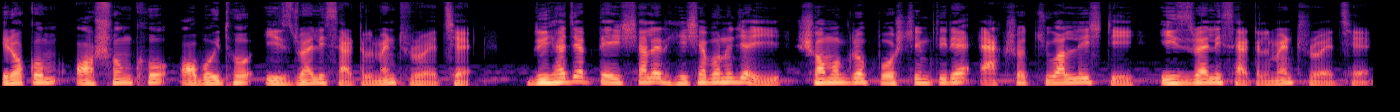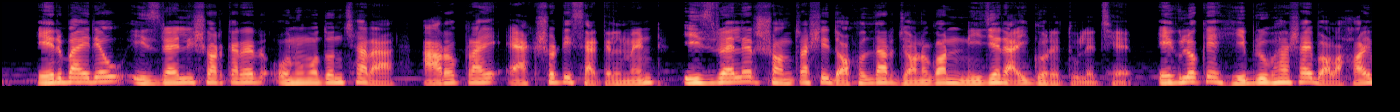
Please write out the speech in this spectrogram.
এরকম অসংখ্য অবৈধ ইসরায়েলি সেটেলমেন্ট রয়েছে। দুই হাজার তেইশ সালের হিসাব অনুযায়ী সমগ্র পশ্চিম তীরে একশো ইসরায়েলি সেটেলমেন্ট রয়েছে। এর বাইরেও ইসরায়েলি সরকারের অনুমোদন ছাড়া আরও প্রায় একশোটি স্যাটেলমেন্ট ইসরায়েলের সন্ত্রাসী দখলদার জনগণ নিজেরাই গড়ে তুলেছে। এগুলোকে হিব্রু ভাষায় বলা হয়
